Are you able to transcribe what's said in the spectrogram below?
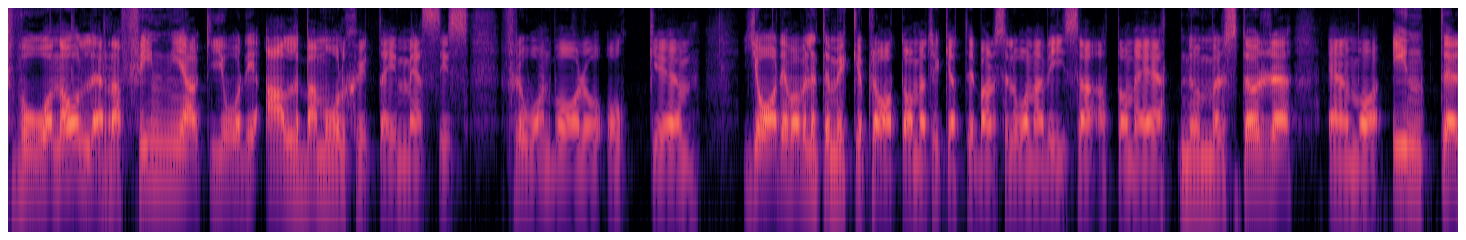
2-0. Rafinha och Jordi Alba målskyttar i Messis frånvaro och eh, ja, det var väl inte mycket att prata om. Jag tycker att Barcelona visar att de är ett nummer större än vad Inter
